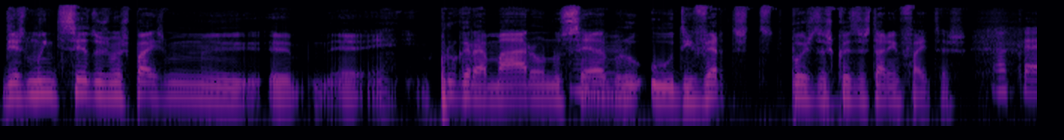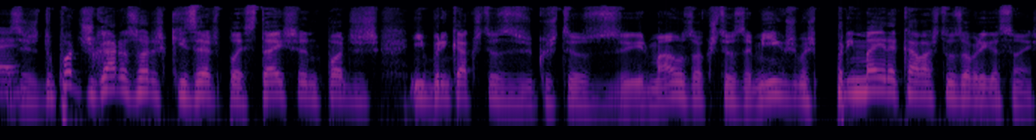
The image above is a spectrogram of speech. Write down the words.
Desde muito cedo, os meus pais me eh, eh, programaram no cérebro o divertes-te depois das coisas estarem feitas. Ok. Ou seja, tu podes jogar as horas que quiseres PlayStation, podes ir brincar com os, teus, com os teus irmãos ou com os teus amigos, mas primeiro acaba as tuas obrigações.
